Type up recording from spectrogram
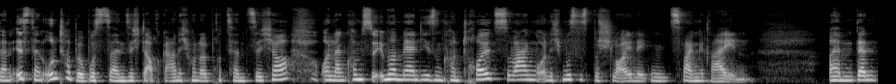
dann ist dein Unterbewusstsein sich da auch gar nicht 100% sicher und dann kommst du immer mehr in diesen Kontrollzwang und ich muss es beschleunigen, Zwang rein. Ähm, denn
